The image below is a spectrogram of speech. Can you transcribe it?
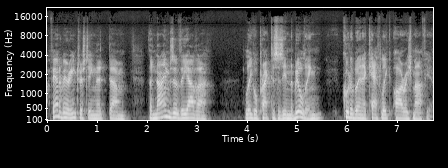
I found it very interesting that um, the names of the other legal practices in the building could have been a Catholic Irish mafia.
